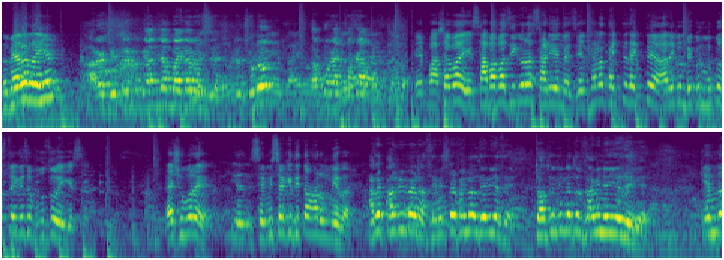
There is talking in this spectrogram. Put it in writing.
তো বেড়া আইয়েন। আরে ভিতরে একটু গ্যাঞ্জাম বাইদা রয়েছে। ওটা ছোট তারপর এক ফাঁকা এ পাশা ভাই সাবাবাজি কোনো ছাড়িয়ে না। জেলখানা থাকতে থাকতে আর এখন বেগুন মুখস্থ হয়ে গেছে বুঝো হয়ে গেছে। শুভরে সেমিস্টার কি দিতাম হারুন এবার? আরে পারবি না সেমিস্টার ফাইনাল দেরি আছে। ততদিনে তোর জামিন হয়ে যাবে। কেমনে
